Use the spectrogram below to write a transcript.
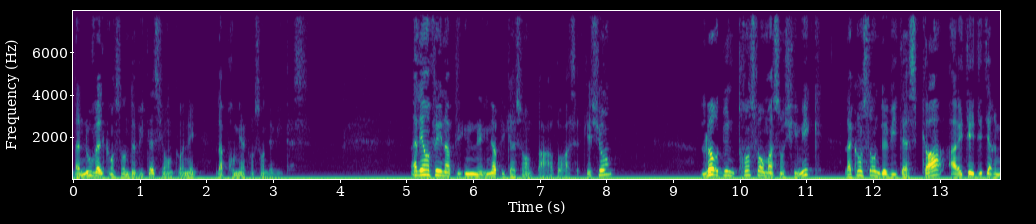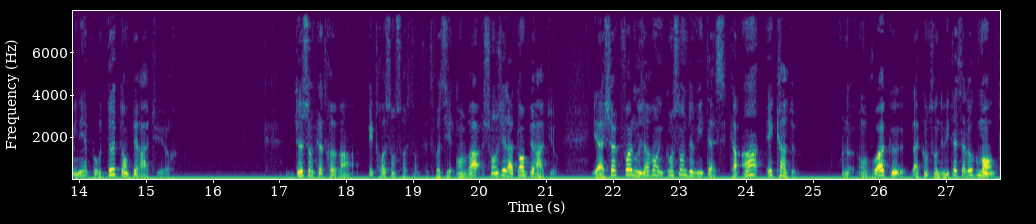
la nouvelle constante de vitesse si on connaît la première constante de vitesse. Allez, on fait une application par rapport à cette question. Lors d'une transformation chimique, la constante de vitesse K a été déterminée pour deux températures, 280 et 360. Cette fois-ci, on va changer la température. Et à chaque fois, nous avons une constante de vitesse, K1 et K2. On, voit que la constante de vitesse, elle augmente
